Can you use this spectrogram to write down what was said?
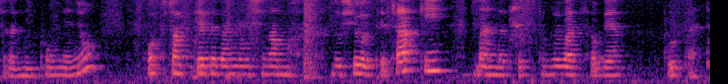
średnim płomieniu. Podczas kiedy będą się nam dusiły pieczarki, będę przygotowywać sobie pulpety.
